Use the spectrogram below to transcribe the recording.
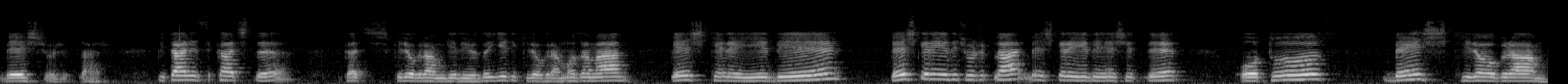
5 çocuklar. Bir tanesi kaçtı? Kaç kilogram geliyordu? 7 kilogram. O zaman 5 kere 7 5 kere 7 çocuklar. 5 kere 7 eşittir. 35 kilogram.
